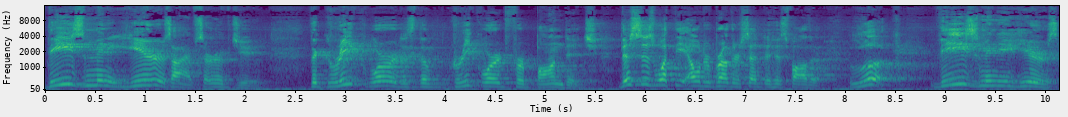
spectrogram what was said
these many years I have served you. The Greek word is the Greek word for bondage. This is what the elder brother said to his father Look, these many years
